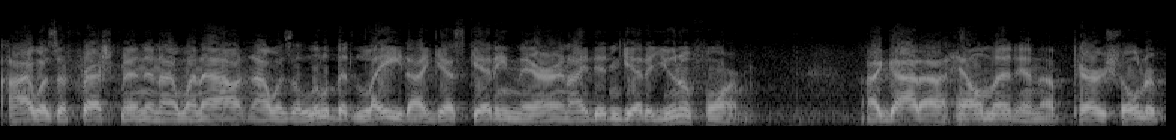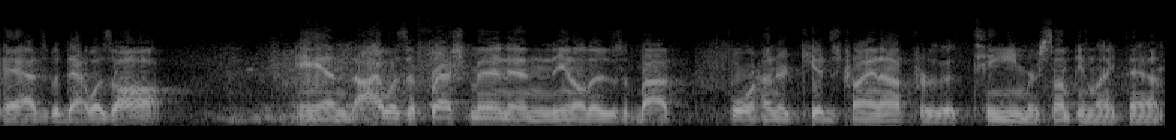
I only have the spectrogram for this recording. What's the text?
I was a freshman, and I went out, and I was a little bit late, I guess, getting there, and I didn't get a uniform. I got a helmet and a pair of shoulder pads, but that was all. And I was a freshman, and you know, there's about 400 kids trying out for the team or something like that.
